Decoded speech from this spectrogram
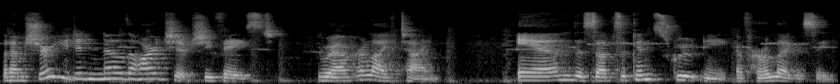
But I'm sure you didn't know the hardships she faced throughout her lifetime and the subsequent scrutiny of her legacy,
